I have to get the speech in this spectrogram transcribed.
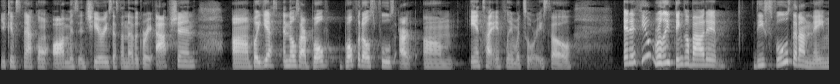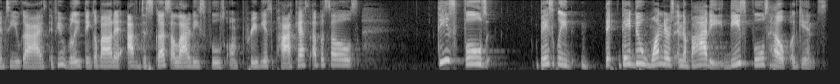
You can snack on almonds and cherries. That's another great option. Um, but yes, and those are both both of those foods are um, anti-inflammatory. So, and if you really think about it, these foods that I'm naming to you guys, if you really think about it, I've discussed a lot of these foods on previous podcast episodes. These foods basically they, they do wonders in the body. These foods help against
